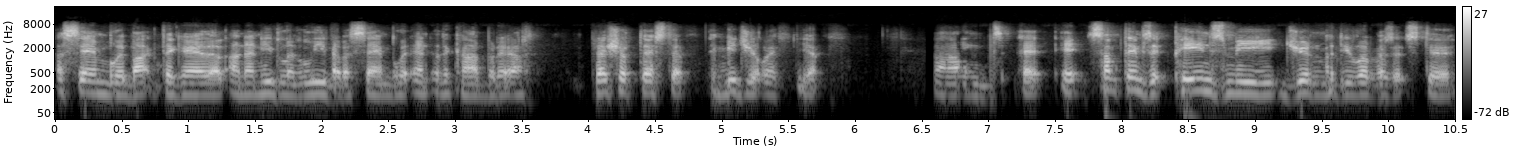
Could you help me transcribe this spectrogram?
assembly back together and a needle and lever assembly into the carburetor, pressure test it immediately. Yep. And it, it sometimes it pains me during my dealer visits to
